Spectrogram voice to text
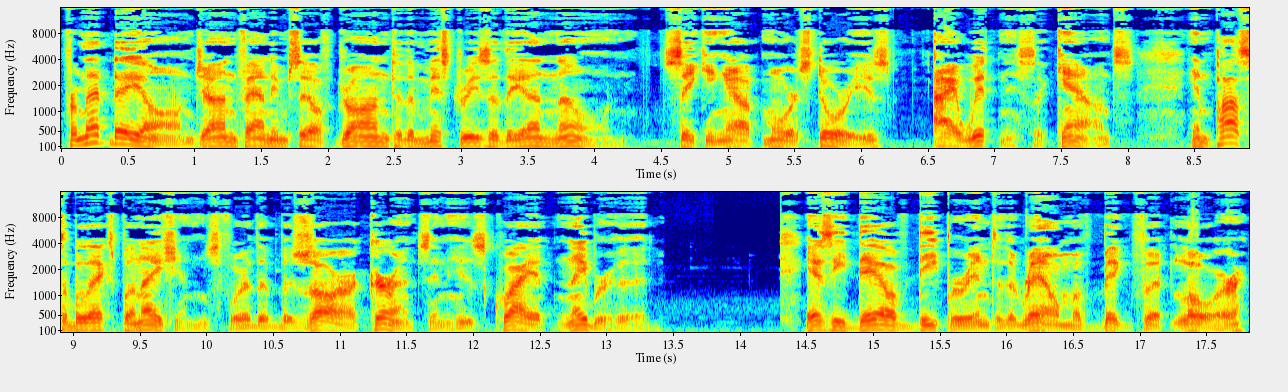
From that day on, John found himself drawn to the mysteries of the unknown, seeking out more stories, eyewitness accounts, and possible explanations for the bizarre occurrence in his quiet neighborhood. As he delved deeper into the realm of Bigfoot lore,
